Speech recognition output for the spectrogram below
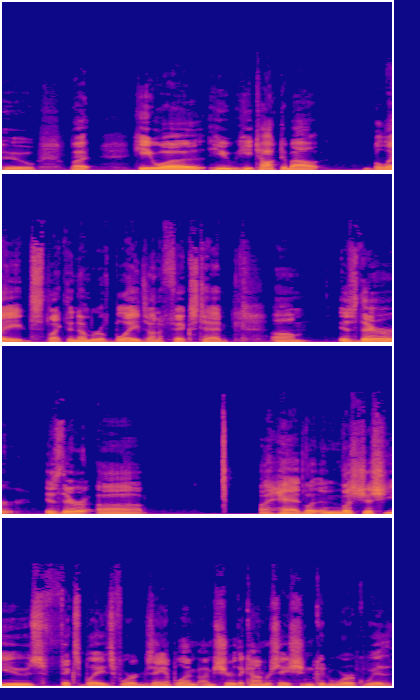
who, but he was he he talked about blades, like the number of blades on a fixed head. Um, is there is there a, a head? let- And let's just use fixed blades for example. I'm, I'm sure the conversation could work with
